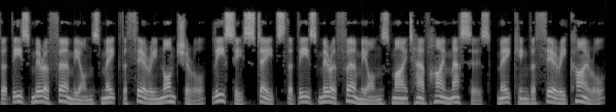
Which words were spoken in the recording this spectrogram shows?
that these mirror fermions make the theory nonchiral, Lisi states that these mirror fermions might have high masses, making the theory chiral,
